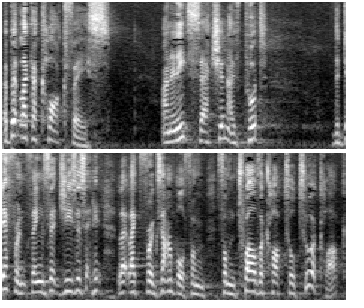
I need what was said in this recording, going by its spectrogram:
A bit like a clock face. And in each section, I've put the different things that Jesus said. Like, like, for example, from, from 12 o'clock till 2 o'clock,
